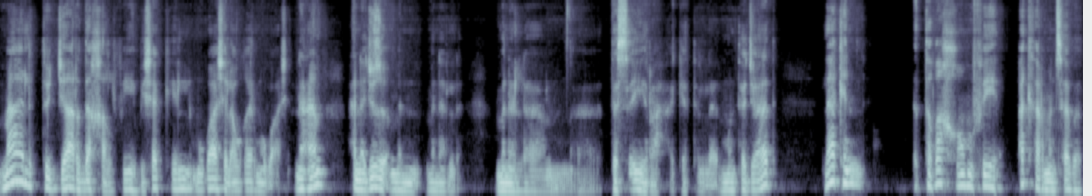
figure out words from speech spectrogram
ما للتجار دخل فيه بشكل مباشر أو غير مباشر، نعم إحنا جزء من من ال من التسعيرة حقت المنتجات لكن التضخم فيه أكثر من سبب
